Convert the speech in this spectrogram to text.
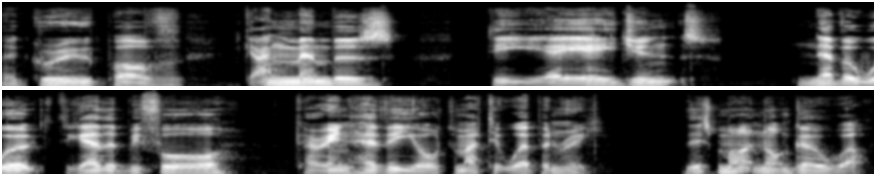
a group of gang members, DEA agents, never worked together before, carrying heavy automatic weaponry. This might not go well.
